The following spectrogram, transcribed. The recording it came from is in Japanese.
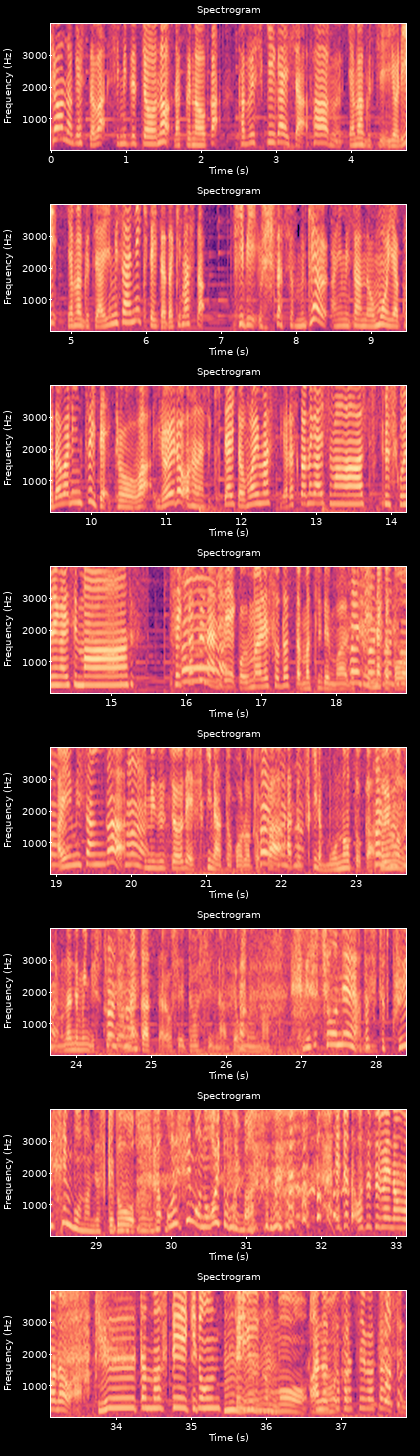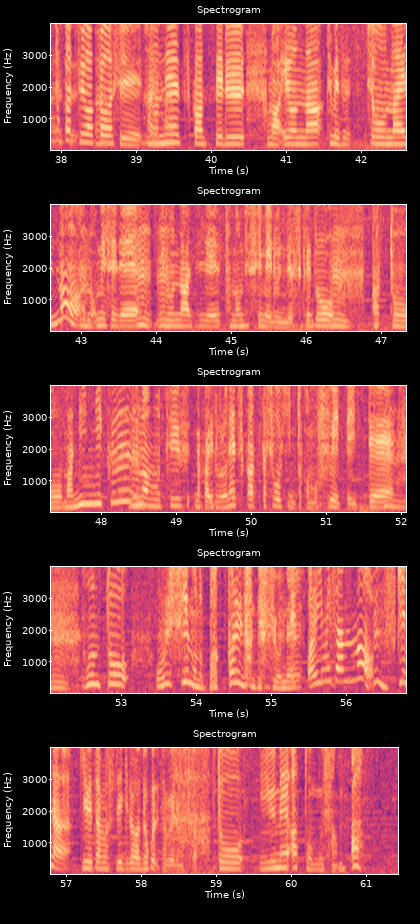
今日のゲストは清水町の酪農家株式会社ファーム山口より山口あゆみさんに来ていただきました。日々牛たちと向き合うあゆみさんの思いやこだわりについて今日はいろいろお話聞きたいと思います。よろしくお願いします。よろしくお願いします。せっかくなんでこう生まれ育った町でもあるし、なんかこうあゆみさんが清水町で好きなところとか、あと好きなものとか、食べ物でも何でもいいんですけど、何かあったら教えてほしいなって思います。清水町ね、私ちょっと食いしん坊なんですけど、美味しいもの多いと思います。えちょっとおすすめのものは？牛玉ステーキ丼っていうのも、あの十勝若牛の十勝若牛のね、使ってるまあいろんな清水町内のあのお店でいろんな味で楽しめるんですけど、あとまあニンニクがモチーフなんかいろいろね使った商品とかも増えていて、本当美味しいものばっかりなんですよね。あゆみさんの好きな牛タンステーキ丼はどこで食べれますか？と夢アトムさん。あ、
